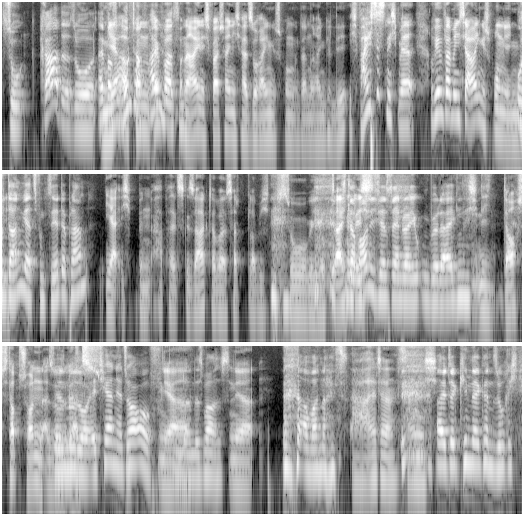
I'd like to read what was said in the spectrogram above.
so gerade so einfach ja, so runterfallen einfach, lassen. nein, ich wahrscheinlich halt so reingesprungen und dann reingelegt. Ich weiß es nicht mehr. Auf jeden Fall bin ich da reingesprungen irgendwie. Und dann, wie hat's funktioniert, der Plan? ja, ich bin, hab halt gesagt, aber es hat, glaube ich, nicht so gejuckt. Ich glaube auch nicht, dass Sandra jucken würde eigentlich. nicht. Doch, ich glaube schon. Also, nur so, Etienne, jetzt hör auf. Ja. Und dann, das war's. Ja. aber nice. Ah, Alter, ist eigentlich. Alter, Kinder können so richtig,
